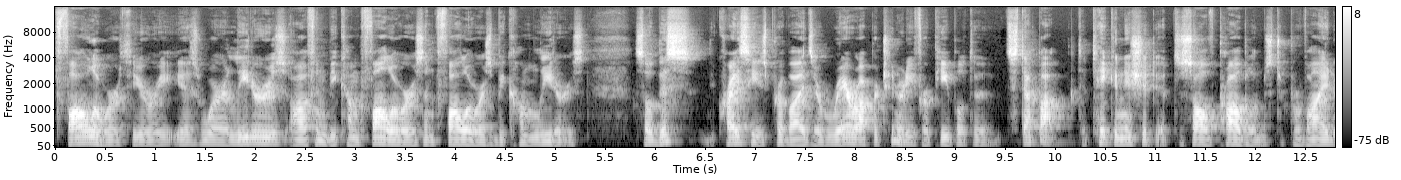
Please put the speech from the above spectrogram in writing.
follower theory, is where leaders often become followers and followers become leaders. So this crisis provides a rare opportunity for people to step up, to take initiative, to solve problems, to provide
